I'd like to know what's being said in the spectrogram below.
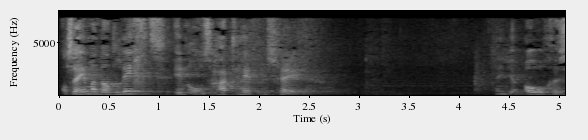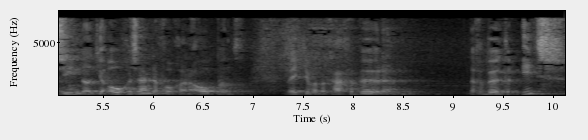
Als eenmaal dat licht in ons hart heeft geschenen. En je ogen zien dat, je ogen zijn daarvoor geopend. Weet je wat er gaat gebeuren? Er gebeurt er iets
